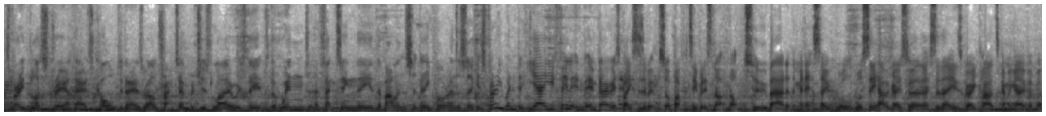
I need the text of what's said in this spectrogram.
It's very blustery out there. It's cold today as well. Track temperature's low. Is the is the wind affecting the, the balance at any point around the circuit? It's very windy. Yeah, you feel it in, in various places, a bit sort of buffety, but it's not, not too bad at the minute. So we'll, we'll see how it goes for the rest of the day. There's grey clouds coming over, but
